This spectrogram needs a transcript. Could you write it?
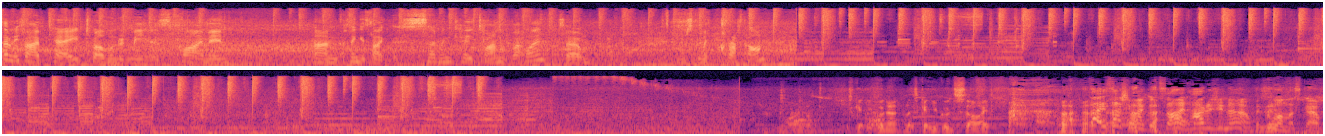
75k, 1200 metres climbing, and I think it's like 7k climb up that way. So I'm just gonna crack on. Let's get your good. Uh, let's get your good side. That is actually my good side. How did you know? Is Come it? on, let's go.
